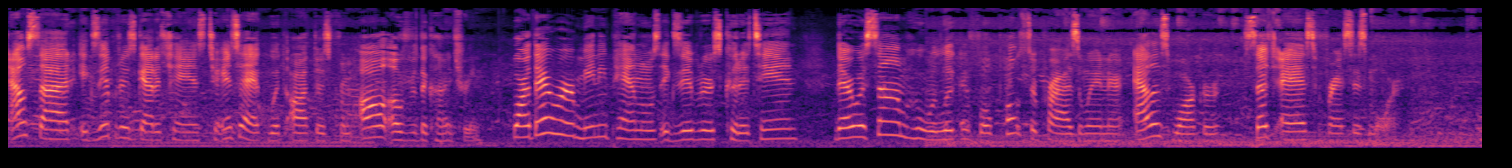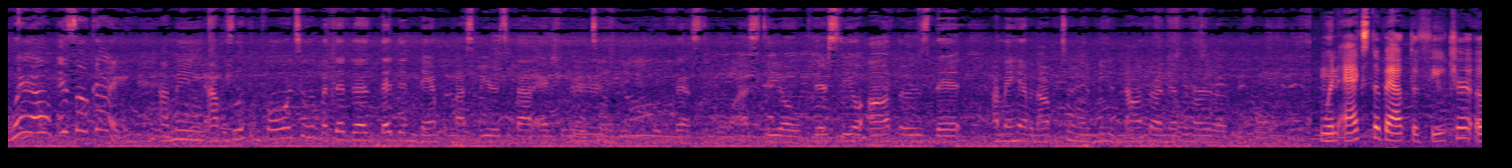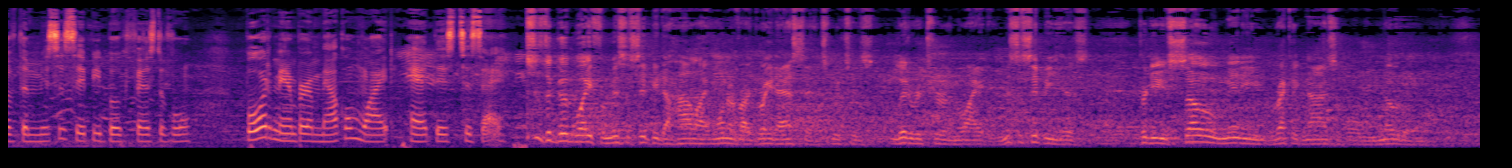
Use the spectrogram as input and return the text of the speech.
Outside, exhibitors got a chance to interact with authors from all over the country. While there were many panels exhibitors could attend, there were some who were looking for Pulitzer Prize winner Alice Walker, such as Frances Moore. Well, it's okay. I mean, I was looking forward to it, but that that, that didn't dampen my spirits about actually mm-hmm. attending the book festival. I still, there's still authors that I may have an opportunity to meet an author I never heard of before. When asked about the future of the Mississippi Book Festival, board member Malcolm White had this to say. This is a good way for Mississippi to highlight one of our great assets, which is literature and writing. Mississippi has produced so many recognizable and notable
